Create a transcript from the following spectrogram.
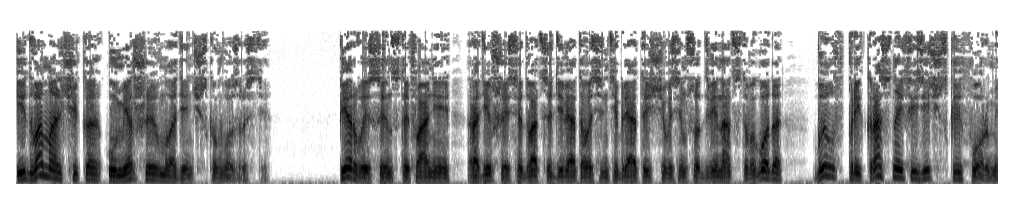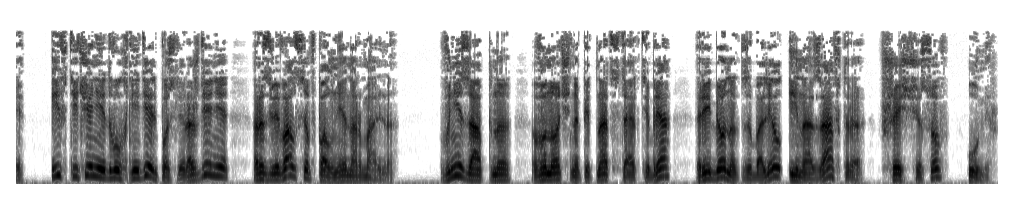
и два мальчика, умершие в младенческом возрасте. Первый сын Стефании, родившийся 29 сентября 1812 года, был в прекрасной физической форме и в течение двух недель после рождения развивался вполне нормально. Внезапно, в ночь на 15 октября, ребенок заболел и на завтра в 6 часов умер.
